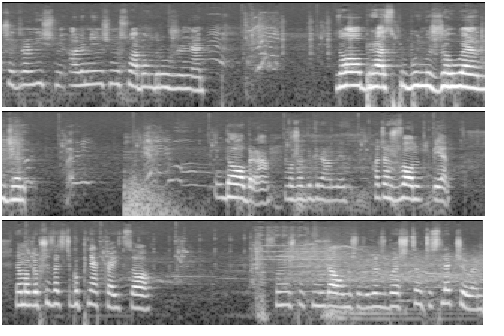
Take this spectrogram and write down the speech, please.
Przegraliśmy, ale mieliśmy słabą drużynę. Dobra, spróbujmy żołędziem. Dobra, może wygramy. Chociaż wątpię. Ja mogę przyzwać tego pniaka i co? Słonecznik nie udało mi się wygrać, bo ja się cały czas leczyłem.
